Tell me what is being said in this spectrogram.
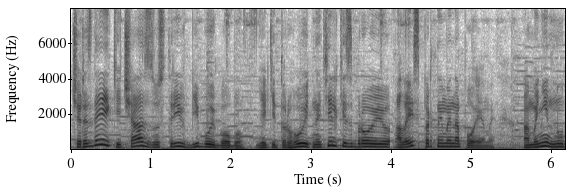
Через деякий час зустрів Бібу і Бобу, які торгують не тільки зброєю, але й спиртними напоями. А мені ну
